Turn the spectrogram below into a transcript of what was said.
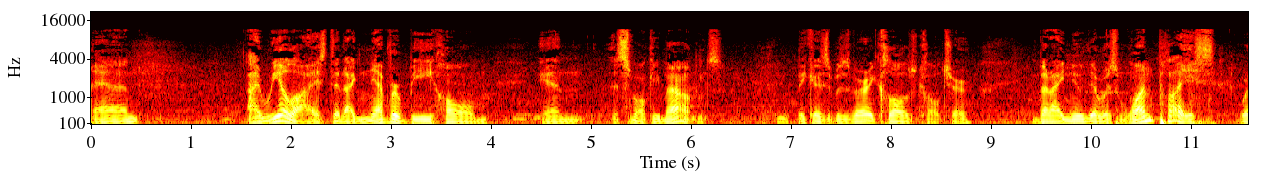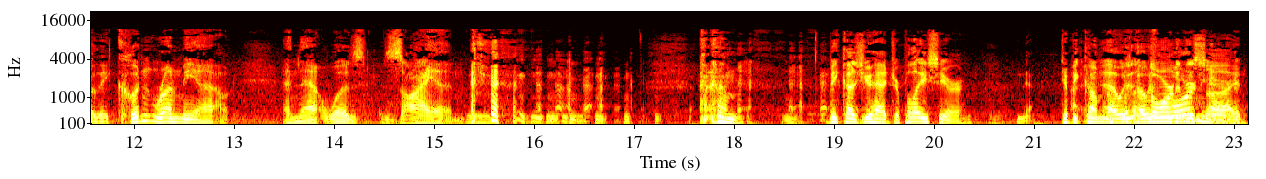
and I realized that I'd never be home in the Smoky Mountains because it was a very closed culture. But I knew there was one place where they couldn't run me out, and that was Zion. because you had your place here to become I was- a I was thorn in the side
